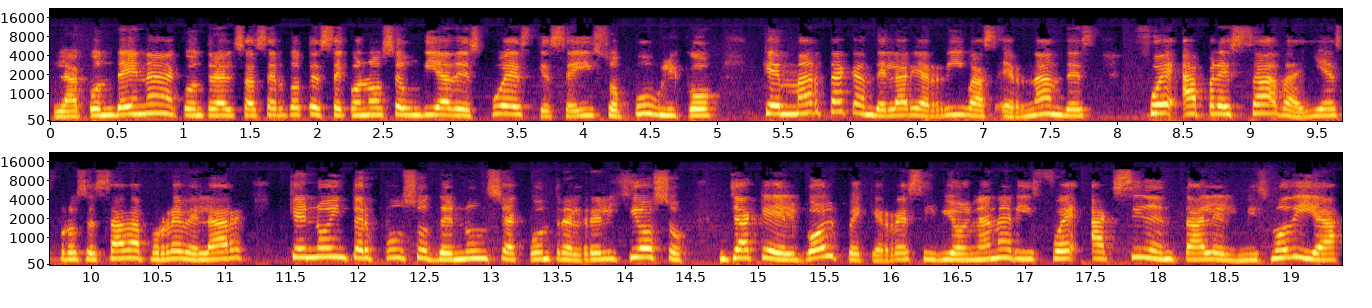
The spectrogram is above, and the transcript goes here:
La condena contra el sacerdote se conoce un día después que se hizo público que Marta Candelaria Rivas Hernández fue apresada y es procesada por revelar que no interpuso denuncia contra el religioso, ya que el golpe que recibió en la nariz fue accidental el mismo día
